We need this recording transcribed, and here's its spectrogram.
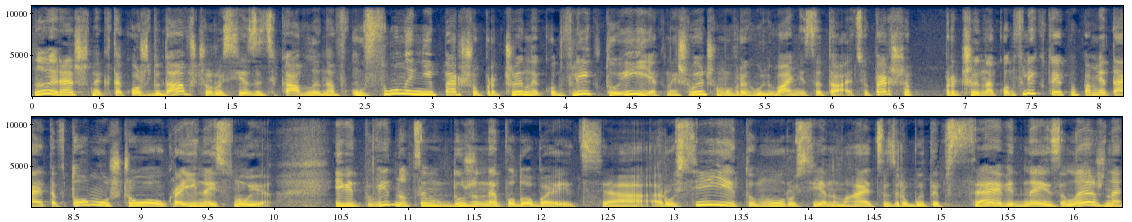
Ну і речник також додав, що Росія зацікавлена в усуненні першопричини конфлікту і якнайшвидшому врегулюванні ситуації. Перша причина конфлікту, як ви пам'ятаєте, в тому, що Україна існує, і відповідно цим дуже не подобається Росії. Тому Росія намагається зробити все від неї залежне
